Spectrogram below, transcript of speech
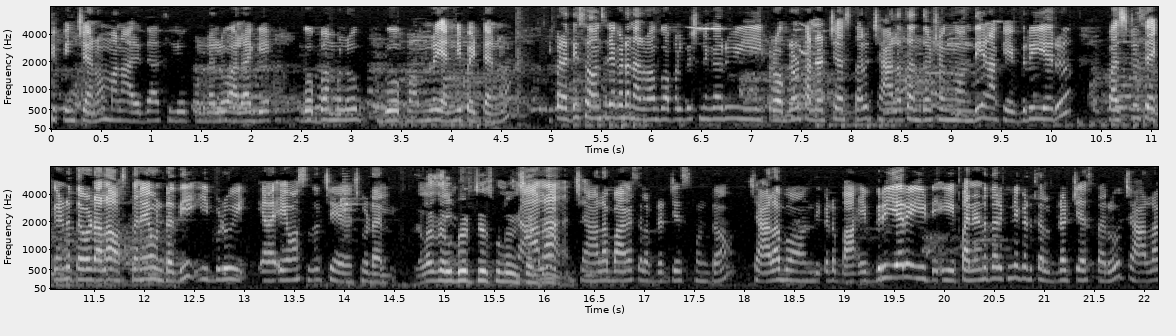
చూపించాను. మన హరిదాసులు కుండలు అలాగే గొబ్బమ్మలు గోపమ్మలు ఇవన్నీ పెట్టాను. ప్రతి సంవత్సరం ఇక్కడ నర్మా గోపాలకృష్ణ గారు ఈ ప్రోగ్రామ్ కండక్ట్ చేస్తారు. చాలా సంతోషంగా ఉంది. నాకు every year first second third అలా వస్తూనే ఉంటది. ఇప్పుడు ఎలా- ఏమొస్తుందో చూడాలి. ఎలా సెలబ్రేట్ ఈ చాలా? చాలా బాగా సెలబ్రేట్ చేసుకుంటాం. చాలా బాగుంది. ఇక్కడ ఎవ్రీ ఇయర్ ఈ పన్నెండో తారీఖున ఇక్కడ సెలబ్రేట్ చేస్తారు. చాలా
